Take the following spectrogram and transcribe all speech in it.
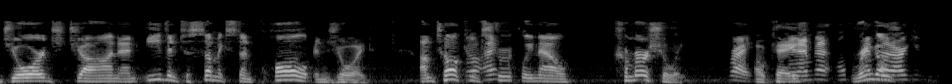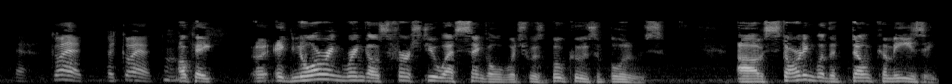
George, John, and even to some extent Paul enjoyed. I'm talking No, I- strictly now commercially. Right. Okay. And I'm not, not arguing that. Go ahead, but go ahead. Okay, uh, ignoring Ringo's first U.S. single, which was Beaucoups Blues, uh, starting with it Don't Come Easy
